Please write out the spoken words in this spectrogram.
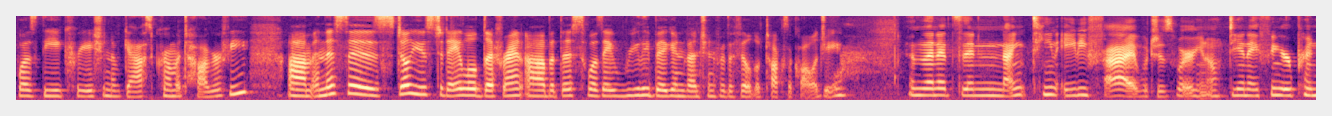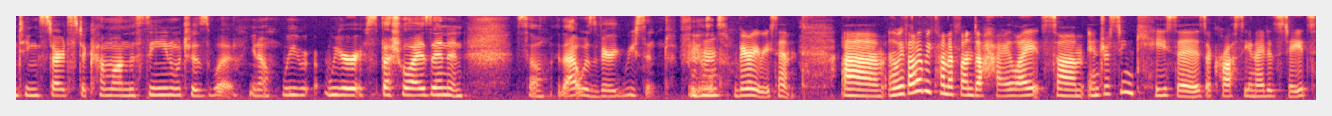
was the creation of gas chromatography. Um, and this is still used today, a little different, uh, but this was a really big invention for the field of toxicology. And then it's in 1985, which is where you know DNA fingerprinting starts to come on the scene, which is what you know we we're specialize in, and so that was very recent field. Mhm, Very recent. Um, and we thought it'd be kind of fun to highlight some interesting cases across the United States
